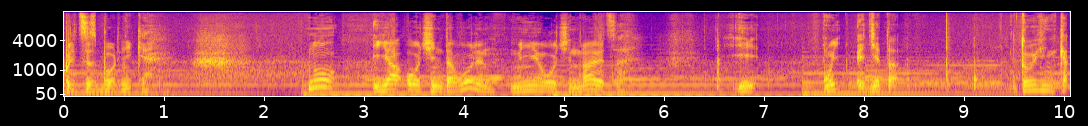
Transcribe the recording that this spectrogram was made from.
пыльцесборнике. Ну, я очень доволен, мне очень нравится. И, ой, где-то тугенько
